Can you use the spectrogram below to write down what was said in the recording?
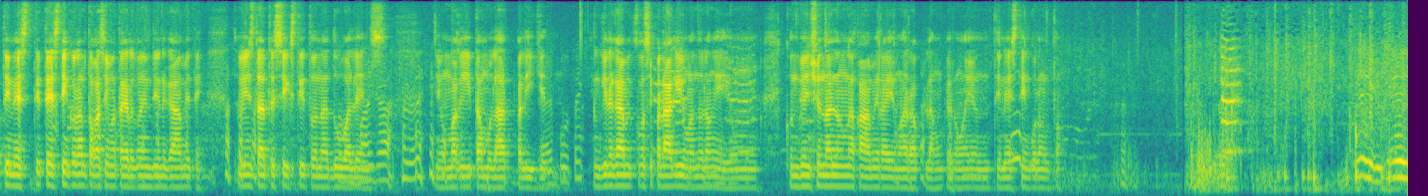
tinest, testing ko lang to kasi matagal ko hindi nagamit eh. So, yung Insta360 to na dual lens. Yung makita mo lahat paligid. Yung ginagamit ko kasi palagi yung ano lang eh, yung conventional lang na camera, yung harap lang. Pero ngayon, tinesting ko lang to. Hey, hey,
